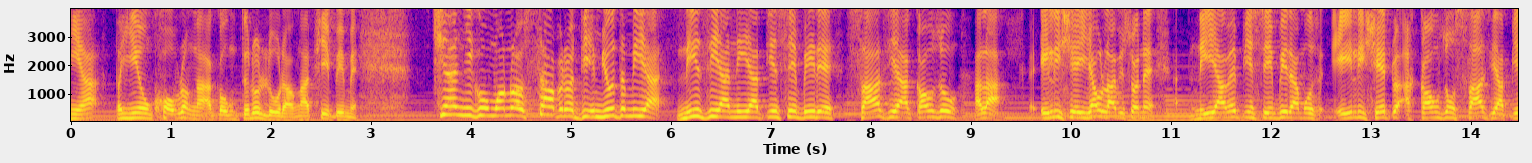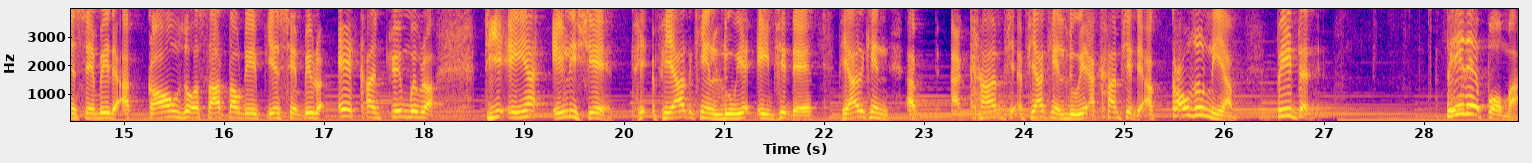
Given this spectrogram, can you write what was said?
ယင်ကဘယင်ကိုခေါ်ပြီးတော့ငါအကုန်သူတို့လိုတော့ငါဖြည့်ပေးမယ်ကျန်ညီကိုမောင်တို့စပြီးတော့ဒီအမျိုးသမီးကနေစရာနေရာပြင်ဆင်ပေးတယ်စားစရာအကောင်းဆုံးဟလာ အေလိရှေရောက်လာပြီဆိုတော့နေရာပဲပြင်ဆင်ပေးတာမို့အေလိရှေအတွက်အကောင်းဆုံးစားစရာပြင်ဆင်ပေးတယ်အကောင်းဆုံးအစားတောက်တွေပြင်ဆင်ပေးပြီးတော့အဲ့ခံကျွေးမွေးပြီးတော့ဒီအိမ်ကအေလိရှေဖျားသခင်လူရဲ့အိမ်ဖြစ်တယ်ဖျားသခင်အခန်းဖျားခင်လူရဲ့အခန်းဖြစ်တယ်အကောင်းဆုံးနေရာပေးတတ်တယ်ပေးတဲ့ပုံမှာ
